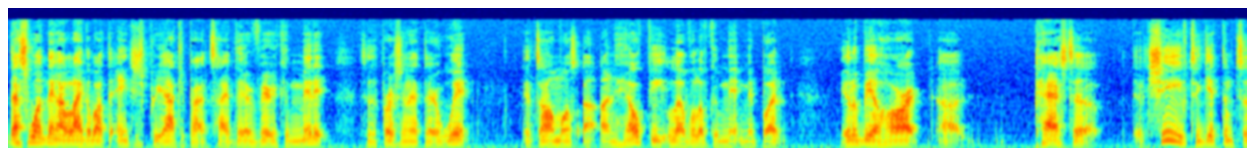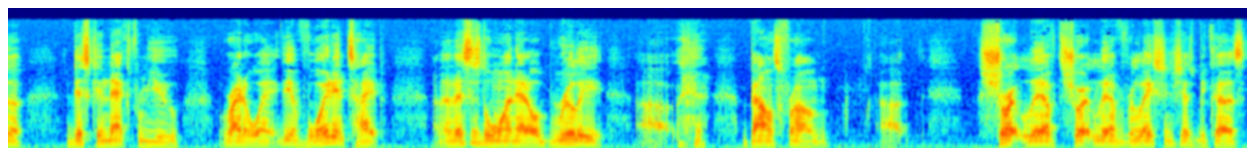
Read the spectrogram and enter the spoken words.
that's one thing I like about the anxious, preoccupied type. They're very committed to the person that they're with. It's almost an unhealthy level of commitment, but it'll be a hard uh, task to achieve to get them to disconnect from you right away. The avoidant type, now this is the one that'll really uh, bounce from uh, short-lived, short-lived relationships because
